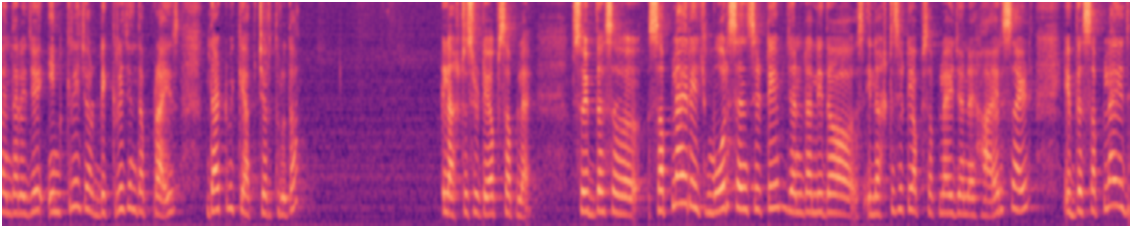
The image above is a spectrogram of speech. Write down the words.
when there is a increase or decrease in the price that we capture through the elasticity of supply. So, if the su- supplier is more sensitive generally the elasticity of supply is on a higher side. If the supply is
